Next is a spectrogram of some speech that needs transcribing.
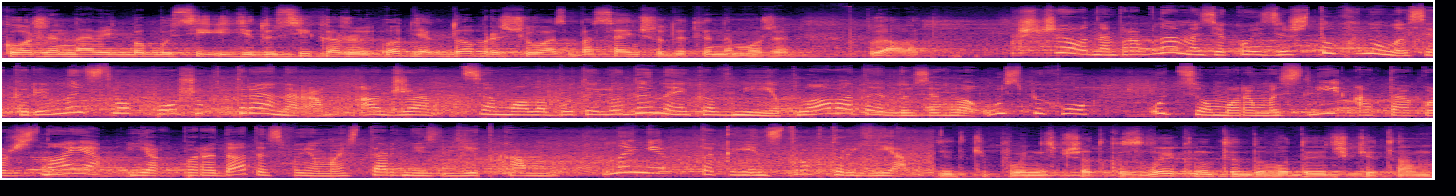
кожен, навіть бабусі і дідусі кажуть, от як добре, що у вас басейн, що дитина може плавати. Ще одна проблема, з якою зіштовхнулося керівництво – пошук тренера. Адже це мала бути людина, яка вміє плавати, досягла успіху у цьому ремеслі, а також знає, як передати свою майстерність діткам. Нині такий інструктор є. Дітки повинні спочатку звикнути до водички, там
